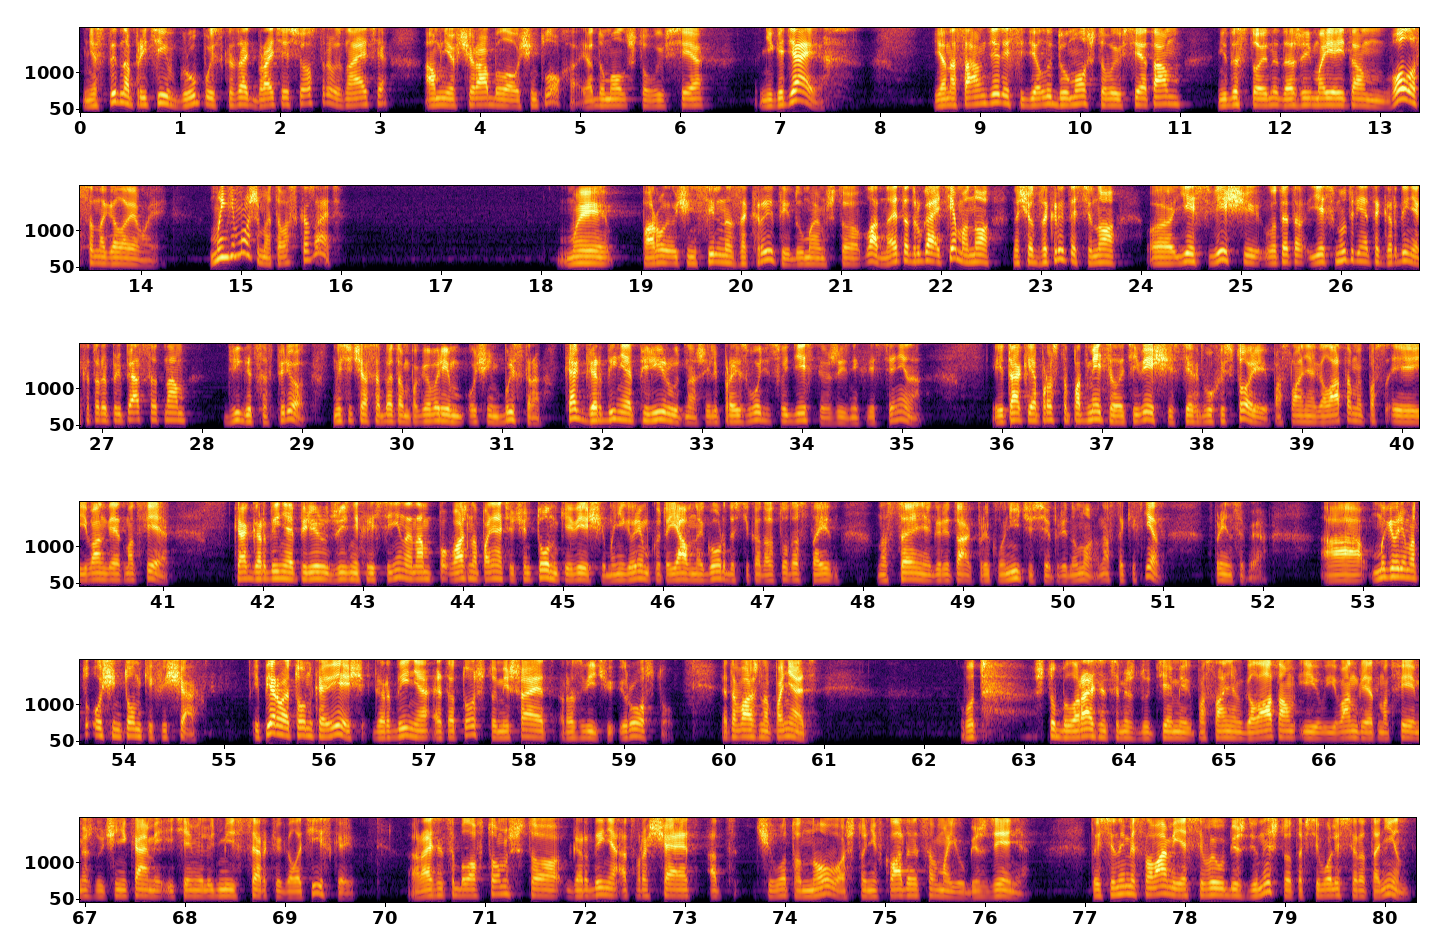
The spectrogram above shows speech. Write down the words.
Мне стыдно прийти в группу и сказать, братья и сестры, вы знаете, а мне вчера было очень плохо. Я думал, что вы все негодяи. Я на самом деле сидел и думал, что вы все там недостойны даже и моей там волоса на голове моей. Мы не можем этого сказать. Мы порой очень сильно закрыты и думаем, что... Ладно, это другая тема, но насчет закрытости, но э, есть вещи, вот это, есть внутренняя эта гордыня, которая препятствует нам двигаться вперед. Мы сейчас об этом поговорим очень быстро. Как гордыня оперирует наш или производит свои действия в жизни христианина. Итак, я просто подметил эти вещи из тех двух историй, послания Галатам и Евангелия от Матфея как гордыня оперирует в жизни христианина, нам важно понять очень тонкие вещи. Мы не говорим о какой-то явной гордости, когда кто-то стоит на сцене и говорит, так, преклонитесь все передо мной. У нас таких нет, в принципе. А мы говорим о очень тонких вещах. И первая тонкая вещь, гордыня, это то, что мешает развитию и росту. Это важно понять. Вот что была разница между теми посланиями Галатам и Евангелием от Матфея, между учениками и теми людьми из церкви Галатийской – Разница была в том, что гордыня отвращает от чего-то нового, что не вкладывается в мои убеждения. То есть, иными словами, если вы убеждены, что это всего лишь серотонин,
